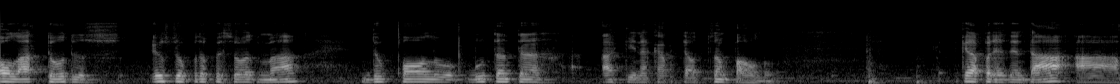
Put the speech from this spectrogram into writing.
Olá a todos, eu sou o professor Osmar do Polo Butantan aqui na capital de São Paulo. Quero apresentar a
